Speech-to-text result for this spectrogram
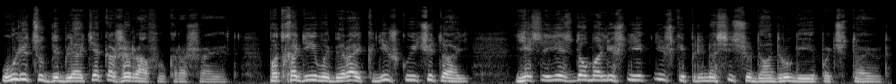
улицу библиотека жираф украшает. Подходи, выбирай книжку и читай. Если есть дома лишние книжки, приноси сюда, другие почитают.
